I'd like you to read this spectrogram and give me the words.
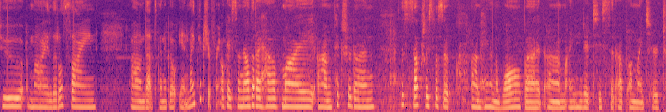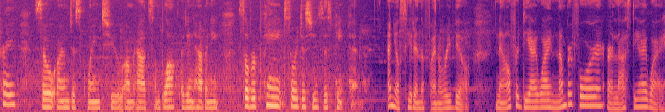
to my little sign um, that's going to go in my picture frame. Okay, so now that I have my um, picture done, this is actually supposed to um, hang on the wall, but um, I needed to sit up on my tiered tray, so I'm just going to um, add some blocks. I didn't have any silver paint, so I just used this paint pen. And you'll see it in the final reveal. Now for DIY number four, our last DIY.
